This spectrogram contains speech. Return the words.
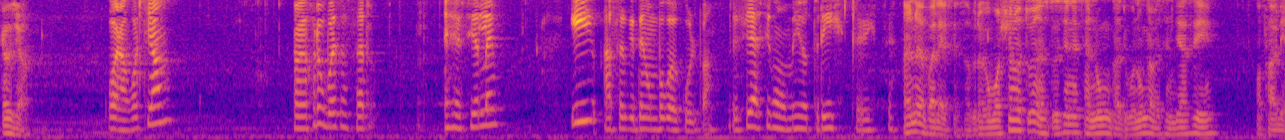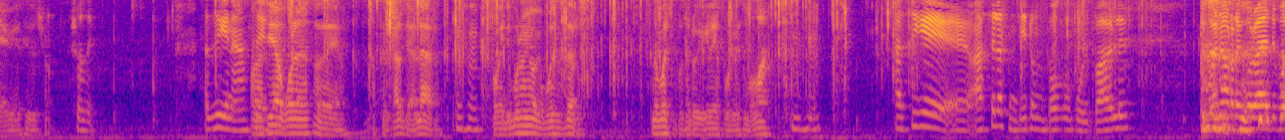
¿Qué sé yo? Bueno, cuestión. Lo mejor que puedes hacer es decirle y hacer que tenga un poco de culpa. Decirle así como medio triste, ¿viste? A mí no me parece eso, pero como yo no estuve en la situación esa nunca, tipo, nunca me sentía así, no sabría qué decir yo. Yo sé. Así que nada, Bueno, sí. estoy de acuerdo en eso de acercarte a hablar. Ujú. Porque tipo es lo único que puedes hacer. No puedes hacer lo que querés porque es tu mamá. Así que eh, hacerla sentir un poco culpable. Bueno, recordar tipo,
